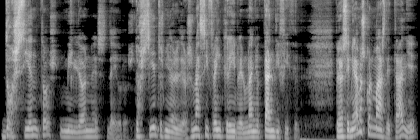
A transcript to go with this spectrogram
200 millones de euros. 200 millones de euros. Es una cifra increíble en un año tan difícil. Pero si miramos con más detalle,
